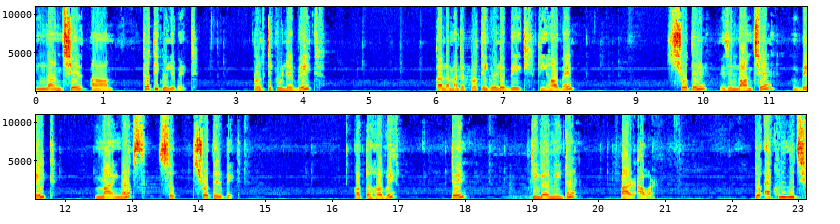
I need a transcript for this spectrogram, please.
লঞ্চের প্রতিকূলে বেগ। প্রতিকূলে বেগ? তাহলে আমাদের প্রতিকূলে বেগ কি হবে? স্রোতের, এই যে লঞ্চের বেগ মাইনাস স্রোতের বেগ। কত হবে? Ten kilometre per hour. তো এখন হচ্ছে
